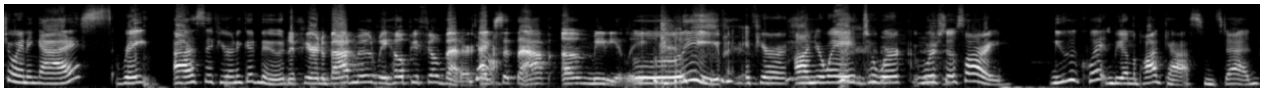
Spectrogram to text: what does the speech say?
joining us. Rate us if you're in a good mood. And if you're in a bad mood, we hope you feel better. Yeah. Exit the app immediately. leave. if you're on your way to work, we're so sorry. You could quit and be on the podcast instead.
